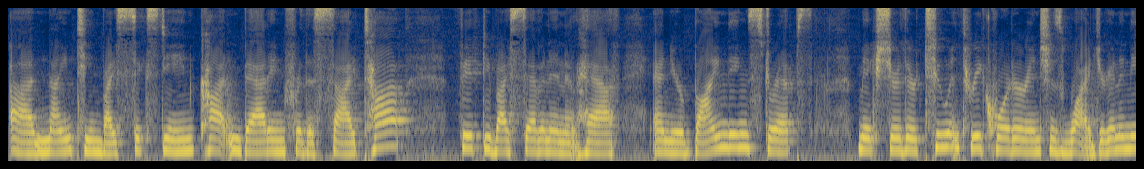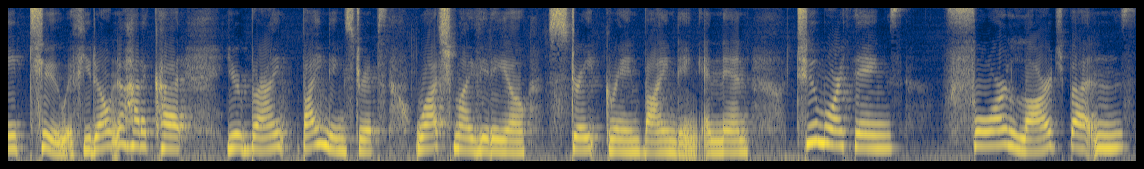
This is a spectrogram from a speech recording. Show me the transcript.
uh, 19 by 16. Cotton batting for the side top, 50 by seven and a half. And your binding strips, Make sure they're two and three quarter inches wide. You're going to need two. If you don't know how to cut your binding strips, watch my video, straight grain binding. And then two more things, four large buttons,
